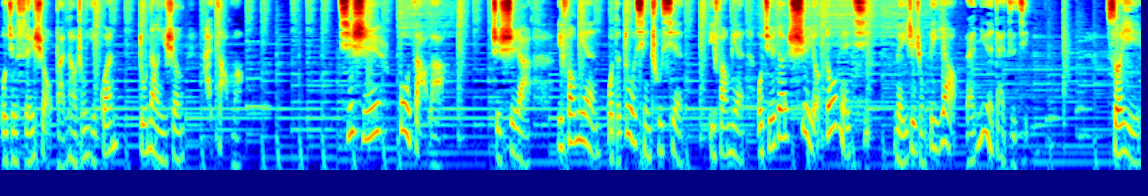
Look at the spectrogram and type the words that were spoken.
我就随手把闹钟一关，嘟囔一声：“还早吗？”其实不早了，只是啊，一方面我的惰性出现，一方面我觉得室友都没起，没这种必要来虐待自己。所以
